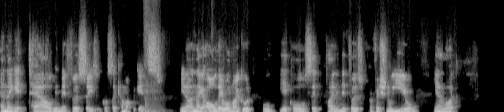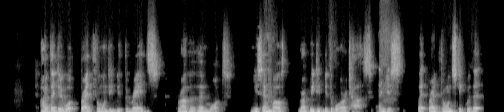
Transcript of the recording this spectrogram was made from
and they get towed in their first season because they come up against, you know, and they go, oh, they're all no good. Well, yeah, of course. They're playing in their first professional year or, you know, like, I hope they do what Brad Thorn did with the Reds rather than what New South Mhm. Wales rugby did with the Waratahs and just let Brad Thorn stick with it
